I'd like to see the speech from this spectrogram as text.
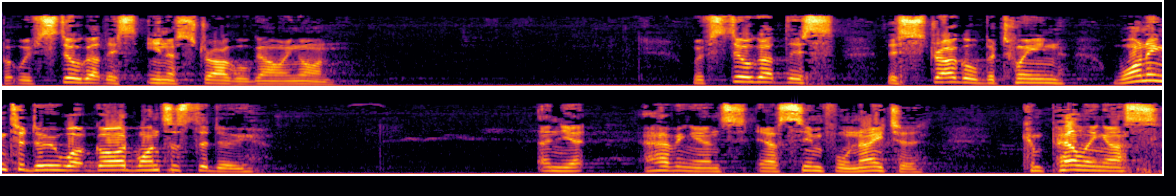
But we've still got this inner struggle going on. We've still got this this struggle between wanting to do what God wants us to do and yet having our, sinful nature compelling us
